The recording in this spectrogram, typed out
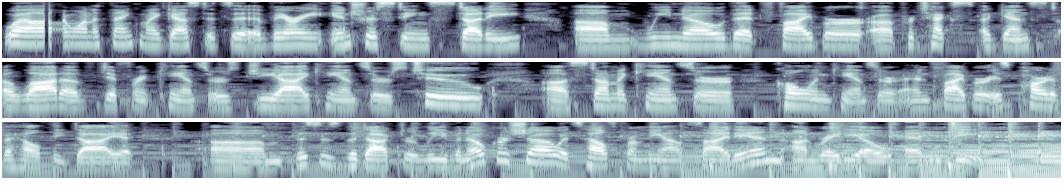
Well, I want to thank my guest. It's a very interesting study. Um, we know that fiber uh, protects against a lot of different cancers, GI cancers too, uh, stomach cancer, colon cancer, and fiber is part of a healthy diet. Um, this is the Dr. Leigh Van Oker Show. It's Health from the Outside In on Radio MD.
